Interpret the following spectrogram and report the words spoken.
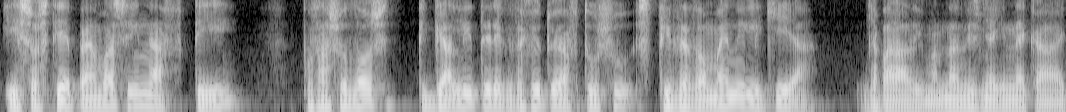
Η σωστή επέμβαση είναι αυτή που θα σου δώσει την καλύτερη εκδοχή του εαυτού σου στη δεδομένη ηλικία. Για παράδειγμα, να δεις μια γυναίκα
